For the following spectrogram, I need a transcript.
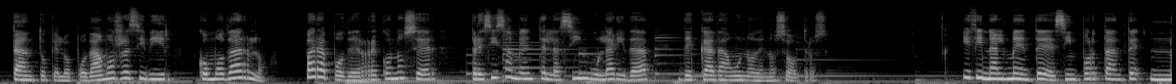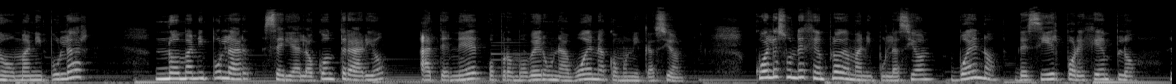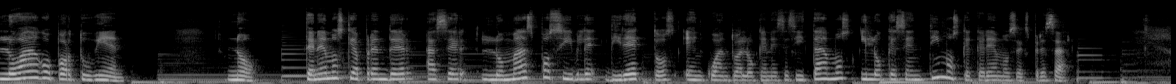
tanto que lo podamos recibir como darlo, para poder reconocer precisamente la singularidad de cada uno de nosotros. Y finalmente es importante no manipular. No manipular sería lo contrario a tener o promover una buena comunicación. ¿Cuál es un ejemplo de manipulación? Bueno, decir, por ejemplo, lo hago por tu bien. No, tenemos que aprender a ser lo más posible directos en cuanto a lo que necesitamos y lo que sentimos que queremos expresar.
